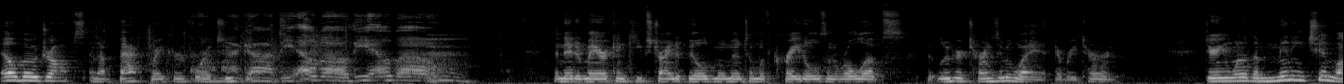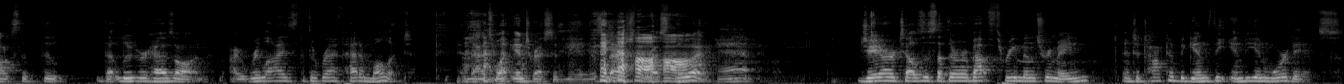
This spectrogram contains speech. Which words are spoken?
elbow drops, and a backbreaker for a Oh two my count. god, the elbow, the elbow. The Native American keeps trying to build momentum with cradles and roll ups, but Luger turns him away at every turn. During one of the many chin locks that, the, that Luger has on, I realized that the ref had a mullet. And that's what interested me in this match the rest of the way. Yeah. JR tells us that there are about three minutes remaining, and Tatanka begins the Indian war dance.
